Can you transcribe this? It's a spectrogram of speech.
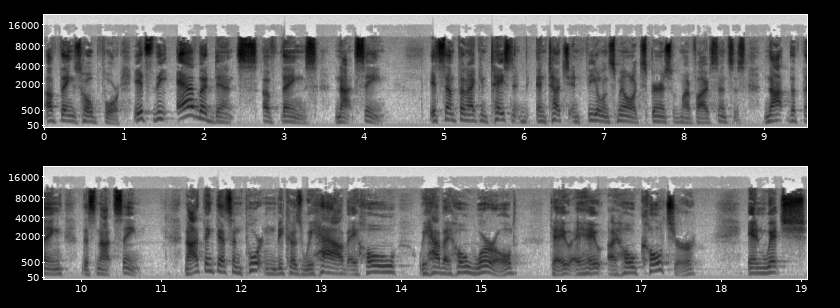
of things hoped for, it's the evidence of things not seen. It's something I can taste and touch and feel and smell and experience with my five senses, not the thing that's not seen. Now, I think that's important because we have a whole, we have a whole world, okay, a, a whole culture in which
